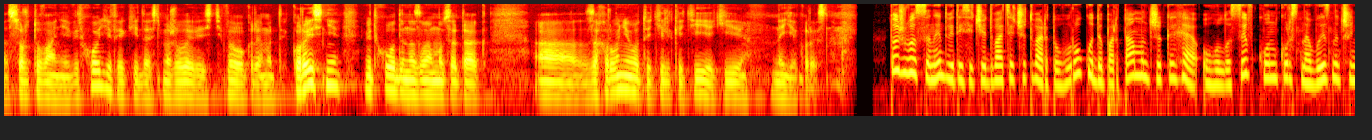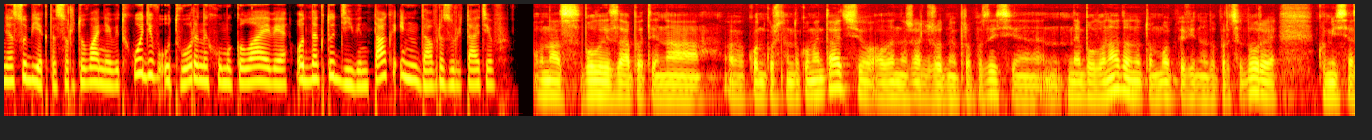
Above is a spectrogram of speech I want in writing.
е, сортування відходів, який дасть можливість виокремити корисні відходи, називаємо це так, а захоронювати тільки ті, які не є корисними. Тож восени 2024 року департамент ЖКГ оголосив конкурс на визначення суб'єкта сортування відходів, утворених у Миколаєві. Однак тоді він так і не дав результатів. У нас були запити на е, конкурсну документацію, але, на жаль, жодної пропозиції не було надано, тому відповідно до процедури комісія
